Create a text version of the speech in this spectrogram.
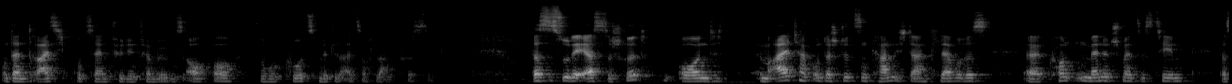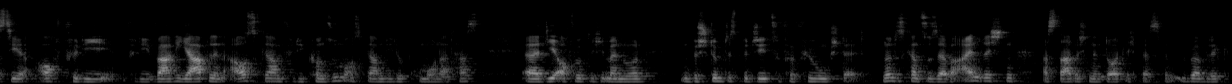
Und dann 30% für den Vermögensaufbau, sowohl kurz-, mittel- als auch langfristig. Das ist so der erste Schritt und im Alltag unterstützen kann ich da ein cleveres äh, Kontenmanagementsystem, das dir auch für die, die variablen Ausgaben, für die Konsumausgaben, die du pro Monat hast, äh, dir auch wirklich immer nur ein bestimmtes Budget zur Verfügung stellt. Ne, das kannst du selber einrichten, hast dadurch einen deutlich besseren Überblick, äh,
